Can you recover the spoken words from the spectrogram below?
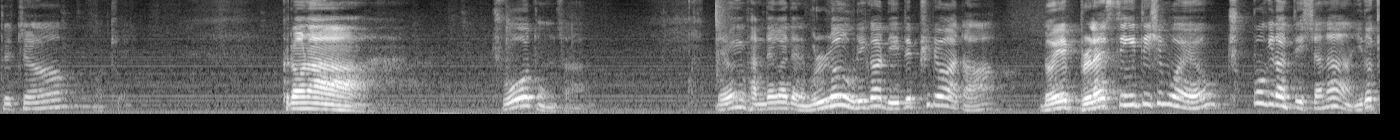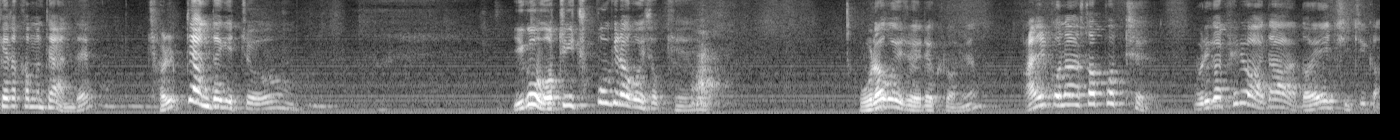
됐죠? 그러나 주어 동사 내용이 반대가 되네. 물론 우리가 리드 필요하다. 너의 blessing이 뜻이 뭐예요? 축복이란 뜻이잖아. 이렇게 해석하면 돼, 안 돼? 절대 안 되겠죠. 이거 어떻게 축복이라고 해석해? 뭐라고 해줘야 돼, 그러면? 아닐거나 서포트. 우리가 필요하다. 너의 지지가.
